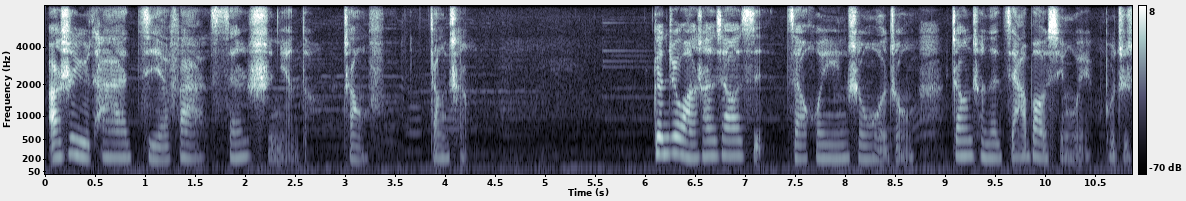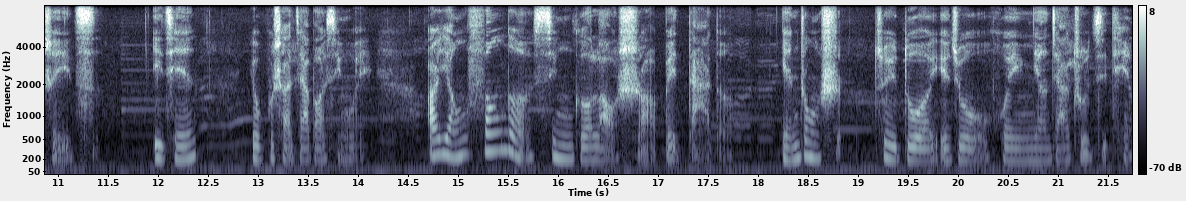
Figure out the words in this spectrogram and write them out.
而是与她结发三十年的丈夫张成。根据网上消息，在婚姻生活中，张成的家暴行为不止这一次，以前有不少家暴行为。而杨芳的性格老实啊，被打的严重时，最多也就回娘家住几天。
